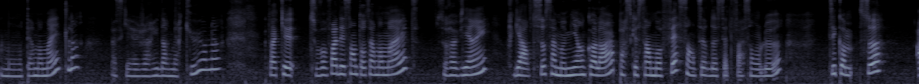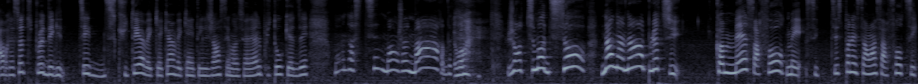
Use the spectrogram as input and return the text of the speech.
mon thermomètre, là, parce que j'arrive dans le mercure, là. Fait que tu vas faire descendre ton thermomètre, tu reviens, regarde, ça, ça m'a mis en colère parce que ça m'a fait sentir de cette façon-là. Tu sais, comme ça, après ça, tu peux discuter avec quelqu'un avec intelligence émotionnelle plutôt que de dire Mon hostie mange une merde! Ouais. Genre, tu m'as dit ça! Non, non, non! Puis là, tu. Comme, sa faute, mais c'est pas nécessairement sa faute, c'est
